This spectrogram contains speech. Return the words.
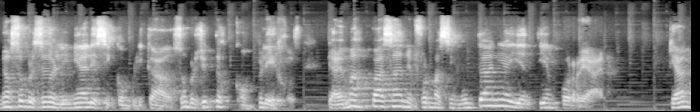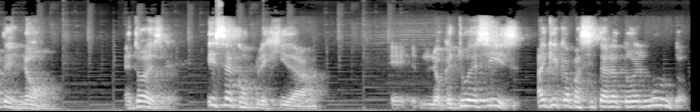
No son procesos lineales y complicados, son proyectos complejos, que además pasan en forma simultánea y en tiempo real, que antes no. Entonces, esa complejidad, eh, lo que tú decís, hay que capacitar a todo el mundo,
